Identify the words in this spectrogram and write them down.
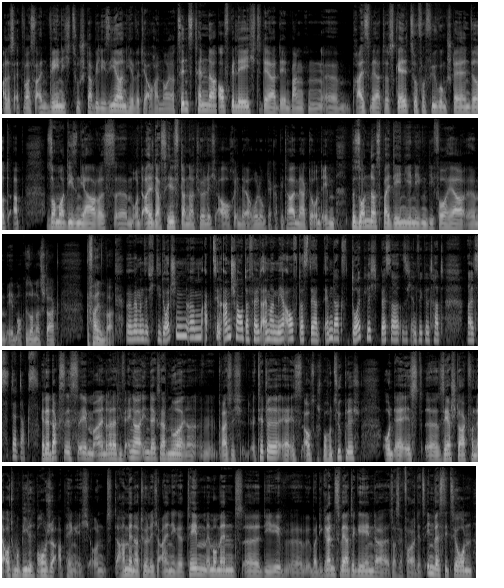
alles etwas ein wenig zu stabilisieren. Hier wird ja auch ein neuer Zinstender aufgelegt, der den Banken äh, preiswertes Geld zur Verfügung stellen wird ab Sommer diesen Jahres. Ähm, und all das hilft dann natürlich auch in der Erholung der Kapitalmärkte und eben besonders bei denjenigen, die vorher ähm, eben auch besonders stark gefallen waren. Äh, wenn man sich die deutschen ähm, Aktien anschaut, da fällt einmal mehr auf, dass der MDAX deutlich besser sich entwickelt hat als der DAX. Ja, der DAX ist eben ein relativ enger Index. Er hat nur 30 äh, Titel. Er ist ausgesprochen zyklisch und er ist äh, sehr stark von der Automobilbranche abhängig. Und da haben wir natürlich einige Themen im Moment, äh, die äh, über die Grenzwerte gehen. Da, das erfordert jetzt Investitionen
